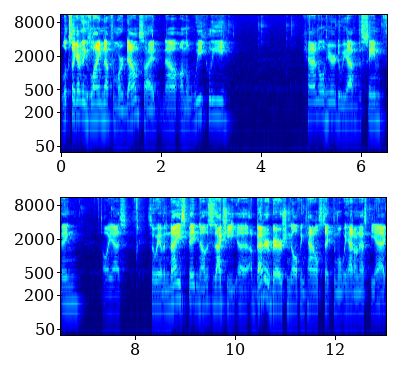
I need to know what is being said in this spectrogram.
looks like everything's lined up for more downside. Now on the weekly candle here, do we have the same thing? Oh yes. So we have a nice big, now this is actually a, a better bearish engulfing candlestick than what we had on SPX.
